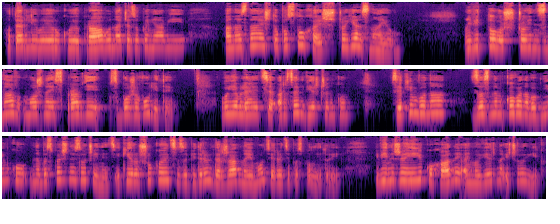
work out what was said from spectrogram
потер лівою рукою праву, наче зупиняв її. А не знаєш, то послухай, що я знаю. Від того, що він знав, можна і справді збожеволіти. Виявляється, Арсен Вірченко, з яким вона зазнимкована в обнімку, небезпечний злочинець, який розшукується за підрив державної моці Реці Посполитої. Він же її коханий, а ймовірно, і чоловік,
